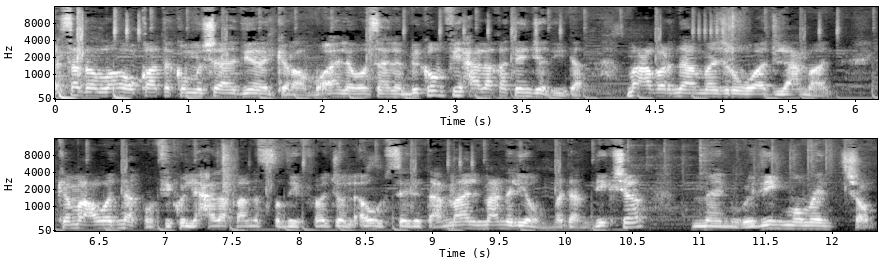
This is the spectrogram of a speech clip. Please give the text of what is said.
أسعد الله أوقاتكم مشاهدينا الكرام وأهلا وسهلا بكم في حلقة جديدة مع برنامج رواد الأعمال كما عودناكم في كل حلقة نستضيف رجل أو سيدة أعمال معنا اليوم مدام ديكشا من ويدنج مومنت شوب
